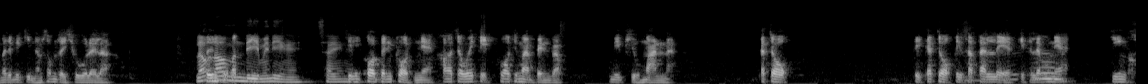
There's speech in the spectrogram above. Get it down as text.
มันจะมีกลิ่นน้ำส้มสายชูเลยล่ะ แล้วซึ่งแล้วมันดีไม่ดีไง ใช่ไงซิลิโคนเป็นกรดเนี่ยเขาจะไว้ติดพวกที่มันเป็นแบบมีผิวมันอะกระจก ติดกระจกติดสแตนเลสติดอะไรพวกเนี้ยยิงข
